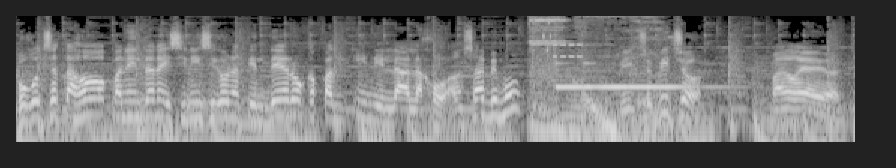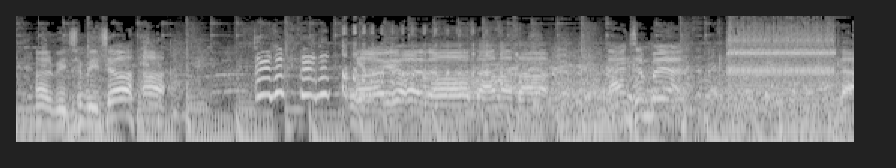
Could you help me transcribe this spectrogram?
Bukod sa taho, paninda na isinisigaw ng tindero kapag inilalako. Ang sabi mo, bicho, bicho. Paano kaya yun? Ano, bicho, bicho? Ayun, oh, tama, tama. Nandiyan ba yan? Wala.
